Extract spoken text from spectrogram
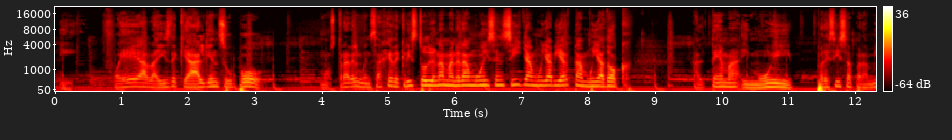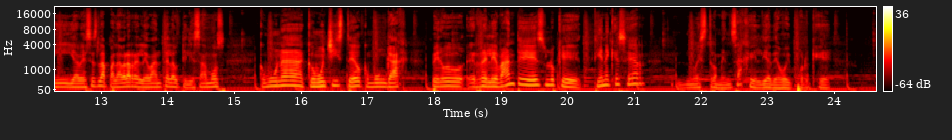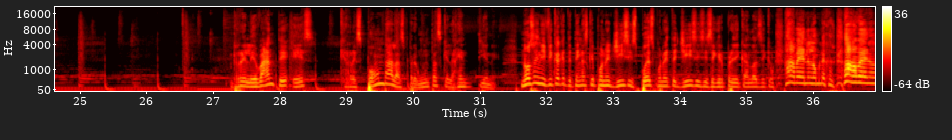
y fue a raíz de que alguien supo mostrar el mensaje de Cristo de una manera muy sencilla, muy abierta, muy ad hoc al tema y muy precisa para mí. Y a veces la palabra relevante la utilizamos como, una, como un chiste o como un gag, pero relevante es lo que tiene que ser nuestro mensaje el día de hoy, porque relevante es que responda a las preguntas que la gente tiene. No significa que te tengas que poner Jesus. Puedes ponerte Jesus y seguir predicando así como, Amén, el nombre de Jesús. Amén,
